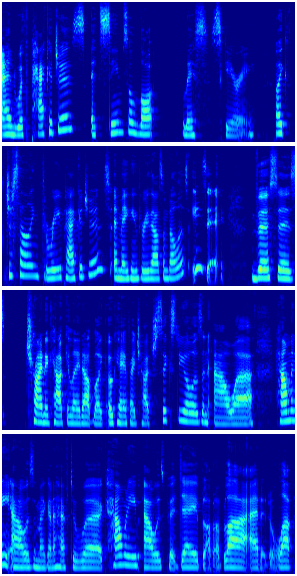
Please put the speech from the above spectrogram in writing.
And with packages, it seems a lot less scary. Like just selling three packages and making $3,000, easy. Versus trying to calculate up like okay if i charge $60 an hour how many hours am i going to have to work? How many hours per day? Blah blah blah. Add it all up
